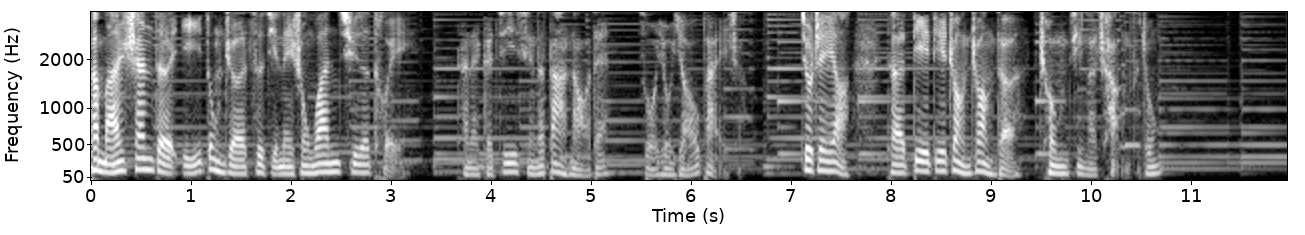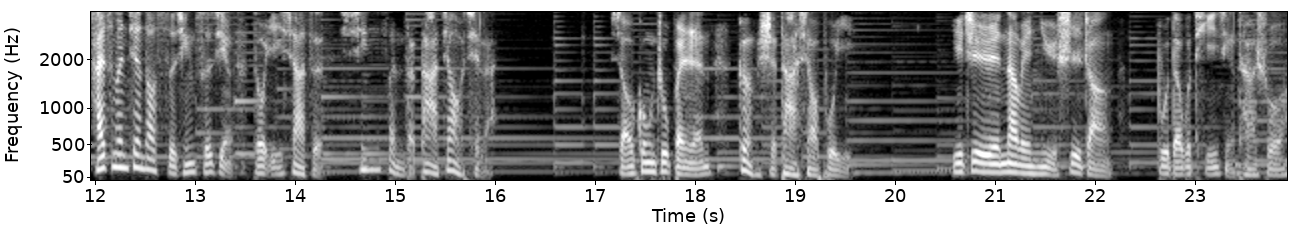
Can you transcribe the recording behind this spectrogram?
他蹒跚地移动着自己那双弯曲的腿，他那个畸形的大脑袋左右摇摆着。就这样，他跌跌撞撞地冲进了场子中。孩子们见到此情此景，都一下子兴奋地大叫起来。小公主本人更是大笑不已，以致那位女市长不得不提醒她说：“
